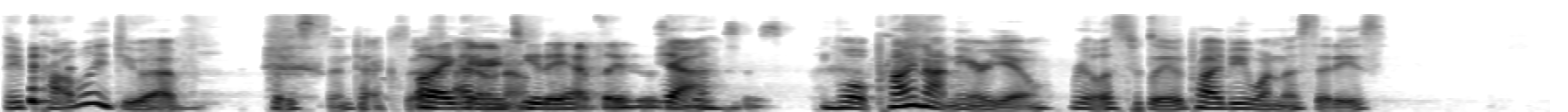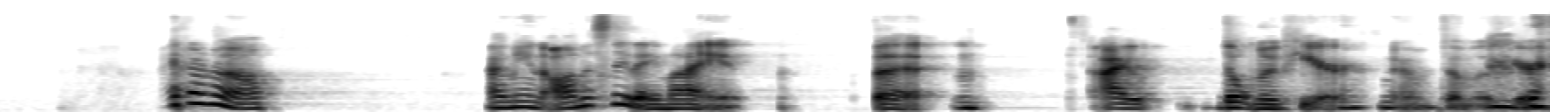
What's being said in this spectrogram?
they probably do have places in Texas. oh, I don't know. guarantee they have places. in Yeah. Texas. Well, probably not near you. Realistically, it would probably be one of the cities. I don't know. I mean, honestly, they might, but I don't move here. No, don't move here.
